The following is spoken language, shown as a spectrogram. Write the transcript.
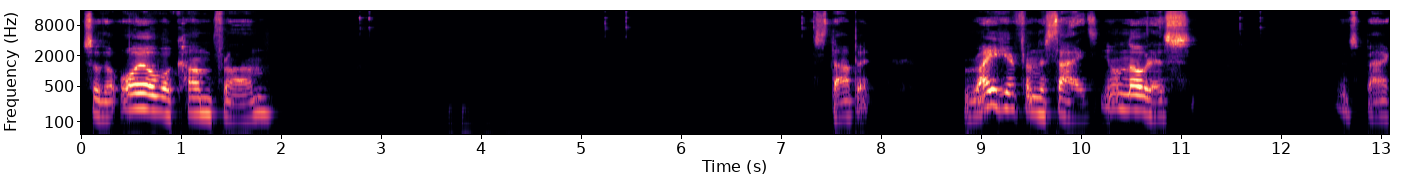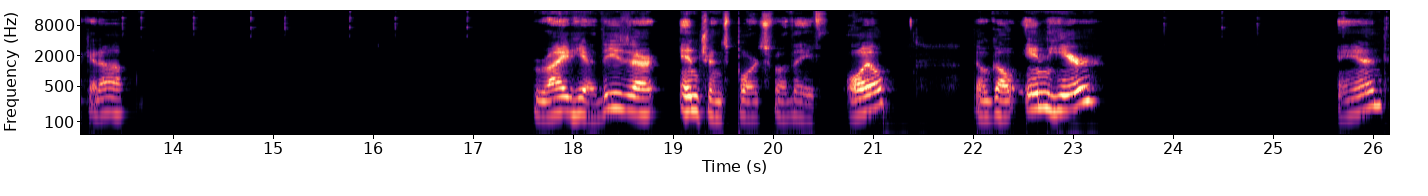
So the oil will come from stop it right here from the sides. You'll notice, let's back it up. Right here, these are entrance ports for the oil. They'll go in here and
